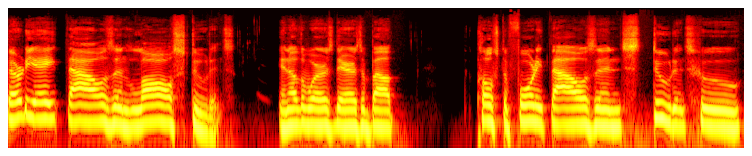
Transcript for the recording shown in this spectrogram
38,000 law students. In other words, there's about close to 40,000 students who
